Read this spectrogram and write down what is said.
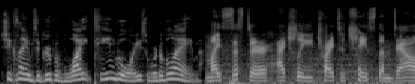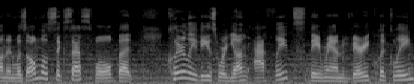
She claims a group of white teen boys were to blame. My sister actually tried to chase them down and was almost successful, but clearly these were young athletes. They ran very quickly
